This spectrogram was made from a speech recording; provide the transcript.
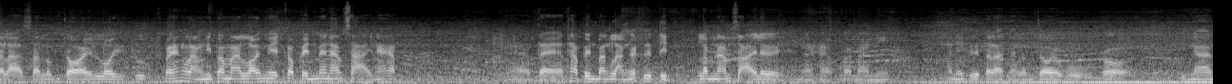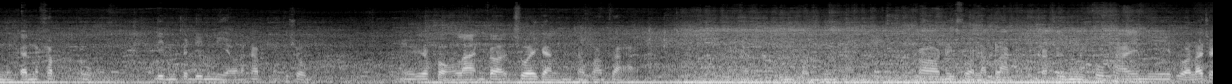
ตลาดสันลมจอยลอยไปข้างหลังนี้ประมาณ 100 เมตร ก็เป็นแม่น้ำสายนะครับ แต่ถ้าเป็นบางหลังก็คือติดลำน้ำสายเลยนะครับ ประมาณนี้ อันนี้คือตลาดสายลำจอยโอ้โหก็อีกนานเหมือนกันนะครับดินเป็นดินเหนียวนะครับคุณผู้ชมนี่เจ้าของร้านก็ช่วยกันทำความสะอาดก็ในส่วนหลักๆ ก็คือมีผู้ภัยมีส่วนราช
